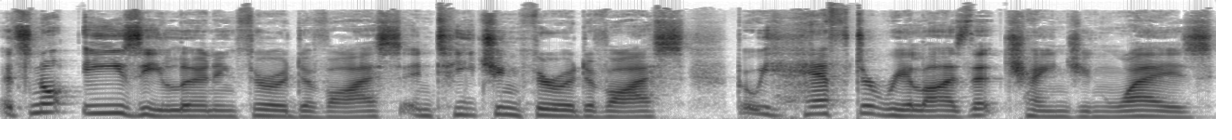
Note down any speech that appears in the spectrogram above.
It's not easy learning through a device and teaching through a device, but we have to realize that changing ways.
